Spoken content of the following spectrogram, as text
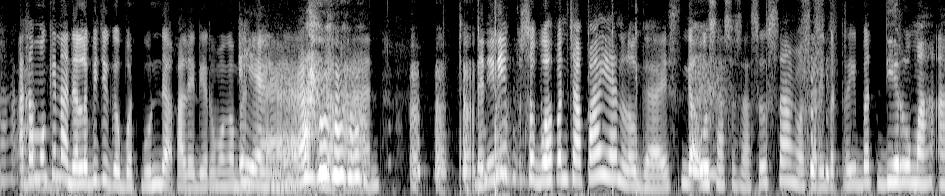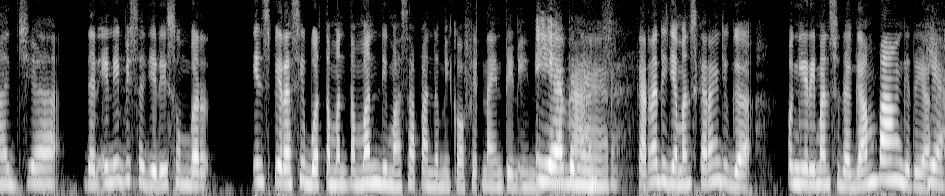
Atau mungkin ada lebih juga buat bunda kali ya di rumah ngebantuin Iya. ya, iya kan. Dan ini sebuah pencapaian loh guys, nggak usah susah-susah, nggak usah ribet-ribet di rumah aja. Dan ini bisa jadi sumber inspirasi buat teman-teman di masa pandemi COVID-19 ini. Iya ya kan? benar. Karena di zaman sekarang juga pengiriman sudah gampang gitu ya. Iya.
